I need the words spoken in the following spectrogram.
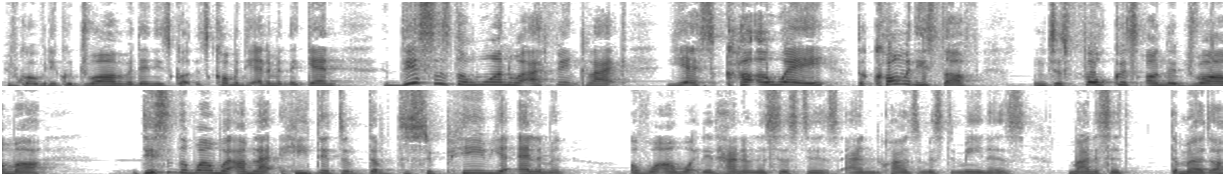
we've got really good drama, but then he's got this comedy element again. This is the one where I think like, yes, cut away the comedy stuff and just focus on the drama. This is the one where I'm like, he did the, the, the superior element of what did Hannah and the sisters and crimes and misdemeanors, minus the murder,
